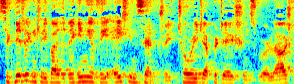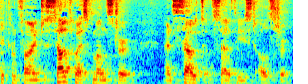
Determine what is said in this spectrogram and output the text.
Significantly, by the beginning of the 18th century, Tory depredations were largely confined to southwest Munster and south of southeast Ulster.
